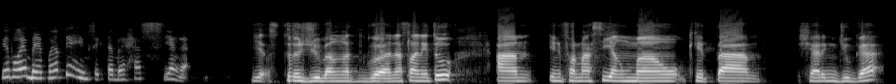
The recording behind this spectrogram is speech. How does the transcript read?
Ya pokoknya banyak banget deh yang bisa kita bahas, ya nggak? Ya, setuju banget gue. Nah, selain itu, um, informasi yang mau kita sharing juga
